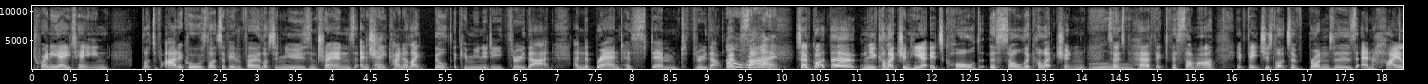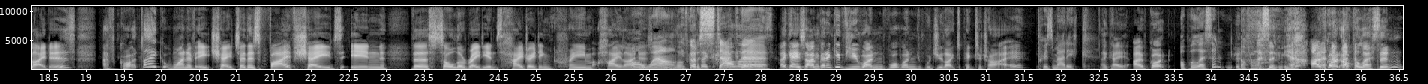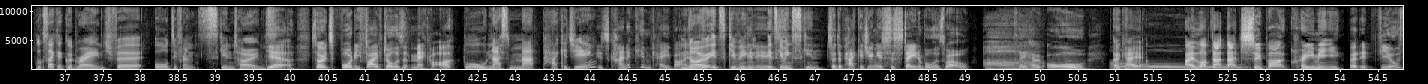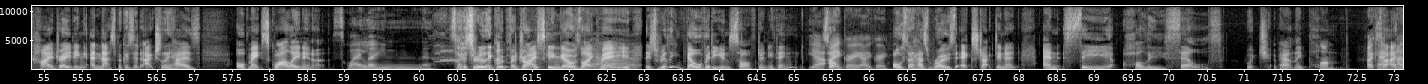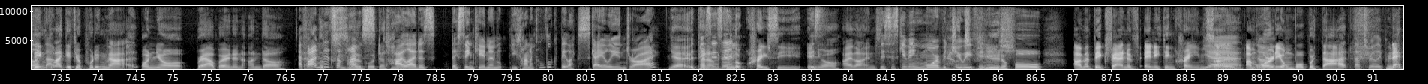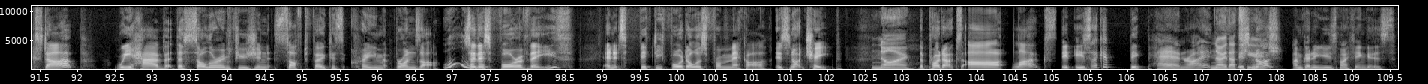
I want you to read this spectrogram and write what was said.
2018. Lots of articles, lots of info, lots of news and trends. And Okay. she kind of like built a community through that. And the brand has stemmed through that Oh, website. right. So I've got the new collection here. It's called the Solar Collection. So it's perfect for summer. It features lots of bronzers and highlighters. I've got like one of each shade. So there's five shades in the Solar Radiance Hydrating Cream Highlighters. Oh, wow. You've got a the stack there. Okay, so I'm going to give you one. What one would you like to pick to try? Prismatic. Okay, I've got Opalescent? Opalescent, yeah. I've got opalescent. Looks like a good range for all different skin tones. Yeah. So it's $45 at Mecca. Ooh, nice matte packaging. It's kind of Kim K vibe. No, it's giving It is. it's giving skin. So the packaging is sustainable as well. Oh. So you have oh. Okay. Oh. I love that. That's super creamy, but it feels hydrating and that's because it actually has old mate squalene in it. Squalene. So it's really good for dry skin girls like me. It's really velvety and soft, don't you think? Yeah, So I agree. I agree. Also has rose extract in it and sea holly cells, which apparently plump. Okay, so I, I like think that. like if you're putting that on your brow bone and under, I find that looks so sometimes good, doesn't it? highlighters they sink in and you kind of can look a bit like scaly and dry. Yeah, it this can look creasy in this- your eye lines. This is giving more of a dewy It's finish. Beautiful. I'm a big fan of anything cream, Yeah, so I'm no. already on board with that. That's really pretty. Next up, we have the Solar Infusion Soft Focus Cream Bronzer. So there's four of these, and it's $54 from Mecca. It's not cheap. No. The products are Lux. It is like a big pan, right? No, that's it's Not, huge. I'm going to use my fingers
